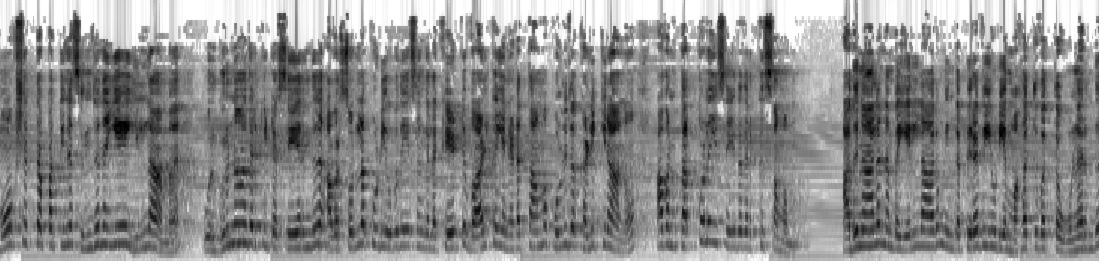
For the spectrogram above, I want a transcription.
மோட்சத்தை பத்தின சிந்தனையே இல்லாம ஒரு குருநாதர் கிட்ட சேர்ந்து அவர் சொல்லக்கூடிய உபதேசங்களை கேட்டு வாழ்க்கையை நடத்தாம பொழுத கழிக்கிறானோ அவன் தற்கொலை செய்ததற்கு சமம். அதனால நம்ம எல்லாரும் இந்த பிறவியுடைய மகத்துவத்தை உணர்ந்து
